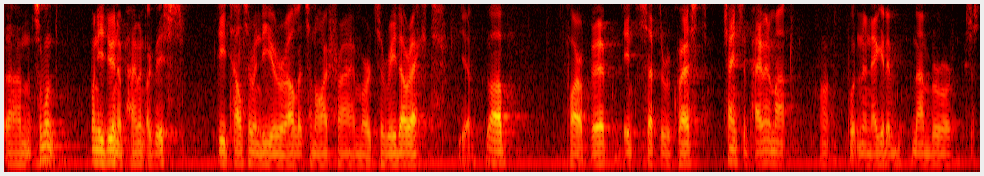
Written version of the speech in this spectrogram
Um, someone, when you're doing a payment like this, details are in the URL, it's an iframe or it's a redirect. Yeah, uh, fire up burp, intercept the request, change the payment amount, put in a negative number or just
